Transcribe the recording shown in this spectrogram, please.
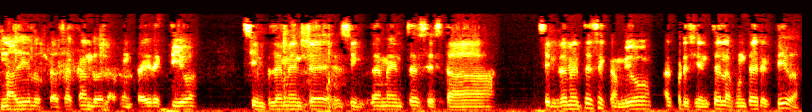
nadie lo está sacando de la junta directiva, simplemente, simplemente se está, simplemente se cambió al presidente de la junta directiva.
